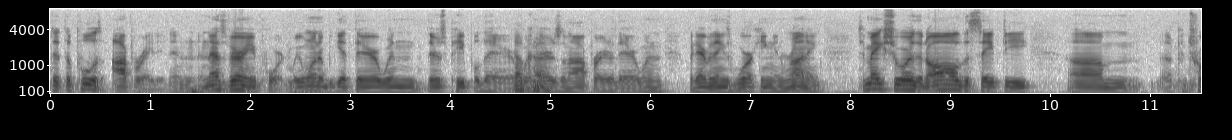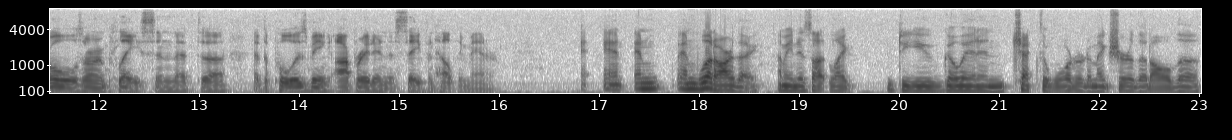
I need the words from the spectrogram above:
that the pool is operated. And, and that's very important. We want to get there when there's people there, when there's an operator there, when, when everything's working and running to make sure that all the safety um, uh, controls are in place and that uh, that the pool is being operated in a safe and healthy manner. And and and what are they? I mean, is that like, do you go in and check the water to make sure that all the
